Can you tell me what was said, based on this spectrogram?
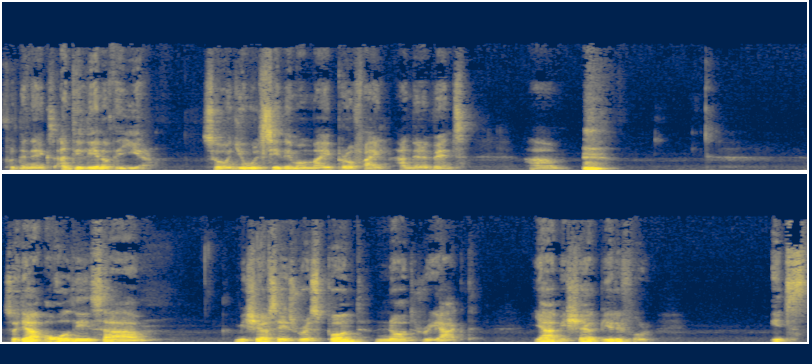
for the next until the end of the year, so you will see them on my profile under events. Um, so yeah, all these. Uh, Michelle says respond, not react. Yeah, Michelle, beautiful. It's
